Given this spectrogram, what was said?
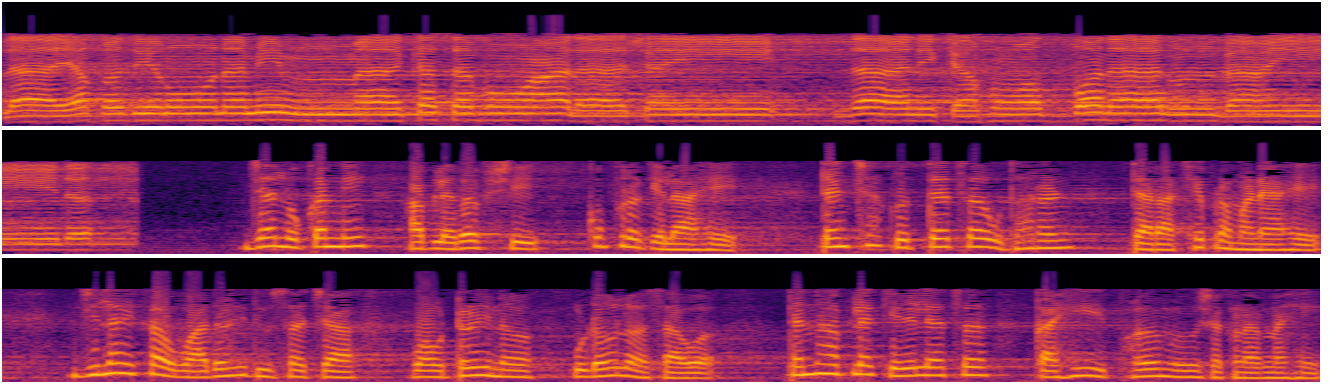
لا يقدرون مما كسبوا على شيء ذلك هو الضلال البعيد ज्या लोकांनी आपल्या रबशी कुप्र केला आहे त्यांच्या कृत्याचं उदाहरण त्या राखेप्रमाणे आहे जिला एका वादळी दिवसाच्या वावटळीनं उडवलं असावं त्यांना आपल्या केलेल्याचं काहीही फळ मिळू शकणार नाही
